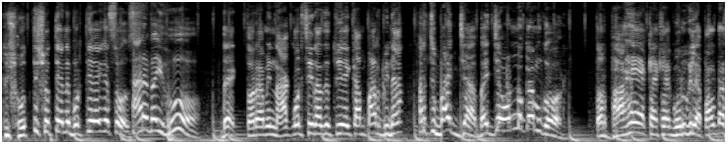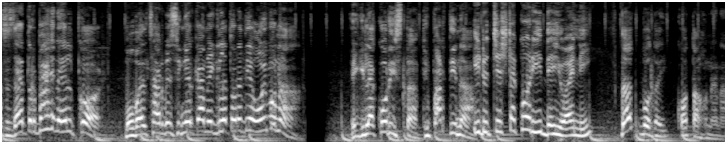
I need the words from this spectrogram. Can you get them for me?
তুই সত্যি সত্যি এনে ভর্তি হয়ে গেছস? আরে ভাই হো। দেখ তোরে আমি না করছি না যে তুই এই কাম পারবি না। আর তুই বাইর যা বাইর যা অন্য কাম কর। তোর ভাই একলা একলা গরুগুলা পাল্টাছে যা তোর ভাইয়ের হেল্প কর। মোবাইল সার্ভিসিং এর কাম এগুলা তোরে দিয়ে হইব না। এগুলা করিস না তুই পারতি না। একটু চেষ্টা করি দেহি হয়নি। দেখ বোধহয় কথা হনে না।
